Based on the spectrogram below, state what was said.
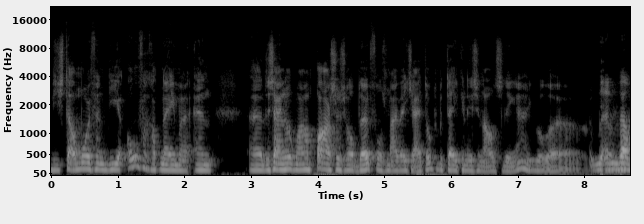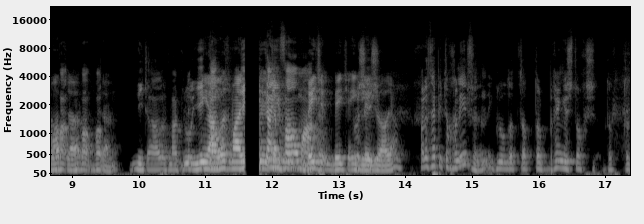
die stijl mooi vinden die je over gaat nemen. En eh, er zijn er ook maar een paar zus op deut. Volgens mij weet jij het ook, de betekenis en al dat soort dingen. Ik bedoel... eh, Eh, wel wat, ja. wat- wat- Ja. Niet alles, maar ik bedoel... Je kan, alles, maar je kan je verhaal maken. beetje, een beetje ingelezen wel, ja. Maar dat heb je toch geleerd van? Ik bedoel, dat, dat, dat brengen ze toch... Dat, dat,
